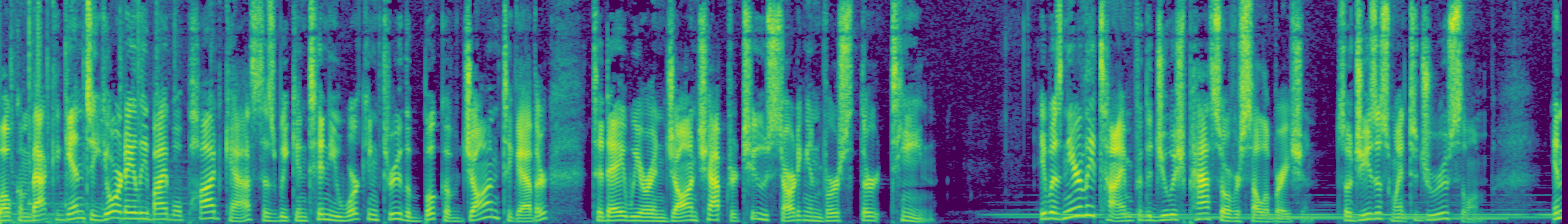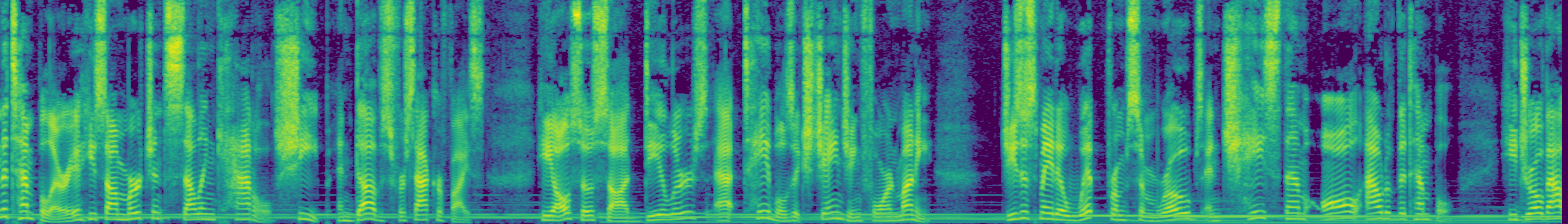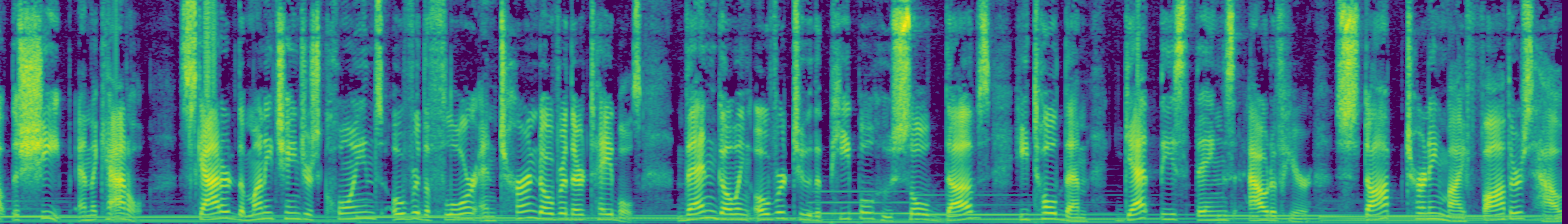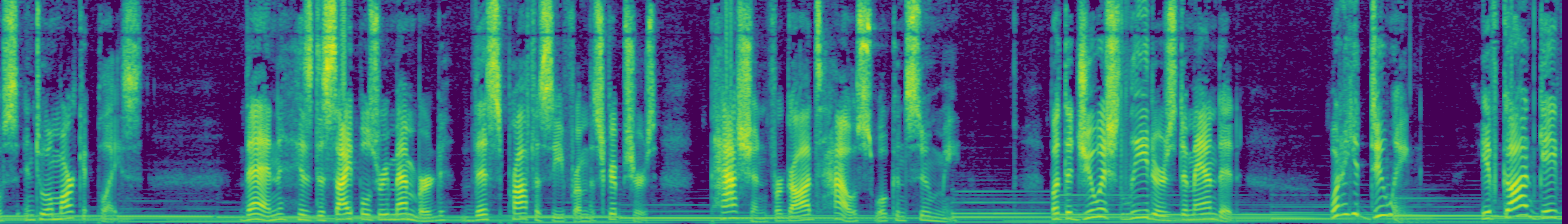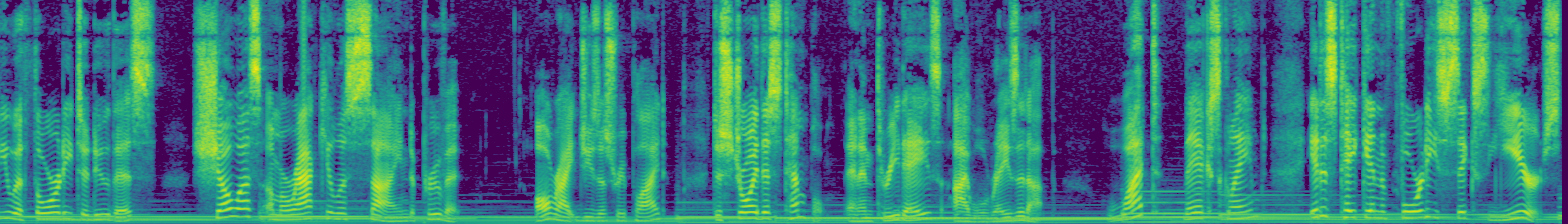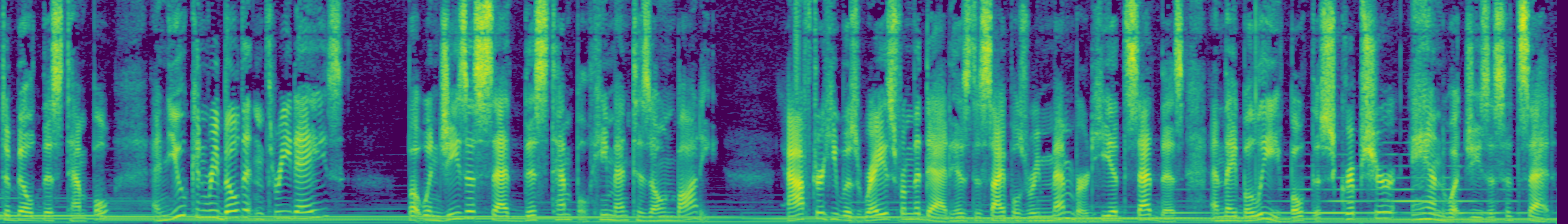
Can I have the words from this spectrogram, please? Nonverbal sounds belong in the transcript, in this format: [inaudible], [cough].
Welcome back again to your Daily Bible Podcast as we continue working through the book of John together. Today we are in John chapter 2, starting in verse 13. It was nearly time for the Jewish Passover celebration, so Jesus went to Jerusalem. In the temple area, he saw merchants selling cattle, sheep, and doves for sacrifice. He also saw dealers at tables exchanging foreign money. Jesus made a whip from some robes and chased them all out of the temple. He drove out the sheep and the cattle, scattered the money changers' coins over the floor, and turned over their tables. Then, going over to the people who sold doves, he told them, Get these things out of here. Stop turning my father's house into a marketplace. Then his disciples remembered this prophecy from the scriptures passion for God's house will consume me. But the Jewish leaders demanded, What are you doing? If God gave you authority to do this, show us a miraculous sign to prove it. All right, Jesus replied, Destroy this temple, and in three days I will raise it up. What? They exclaimed. It has taken 46 years to build this temple, and you can rebuild it in three days? But when Jesus said this temple, he meant his own body. After he was raised from the dead, his disciples remembered he had said this, and they believed both the scripture and what Jesus had said.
